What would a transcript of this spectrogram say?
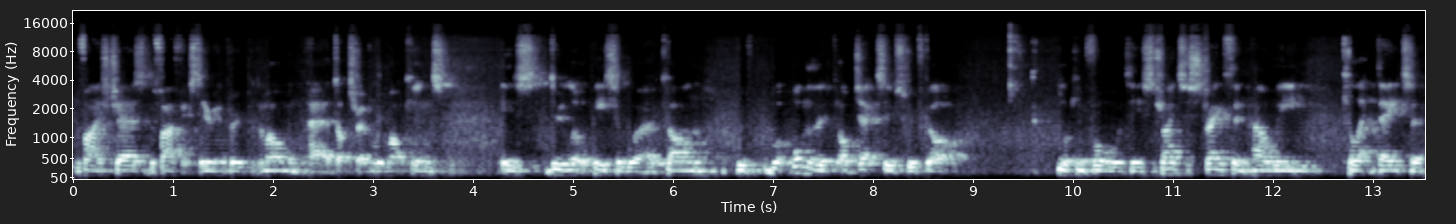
vice chairs of the Fire Steering Group at the moment, uh, Dr. Emily Watkins, is doing a little piece of work on. one of the objectives we've got looking forward is trying to strengthen how we collect data.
